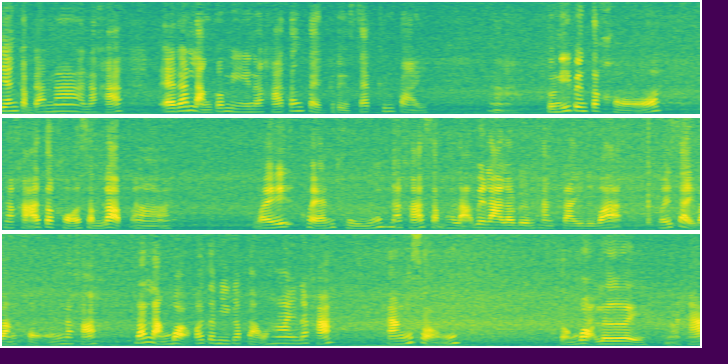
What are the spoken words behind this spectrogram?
แย่งกับด้านหน้านะคะ แอร์ด้านหลังก็มีนะคะ ตั้งแต่เกรด Z ขึ้นไป ตัวนี้เป็นตะขอนะคะ ตะขอสำหรับไว้แขวนถุงนะคะ สัมภาระเวลาเราเดินทางไกลหรือว่าไว้ใส่วางของนะคะ ด้านหลังเบาะก็จะมีกระเป๋าให้นะคะ ทั้งสองสองเบาะเลยนะคะ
